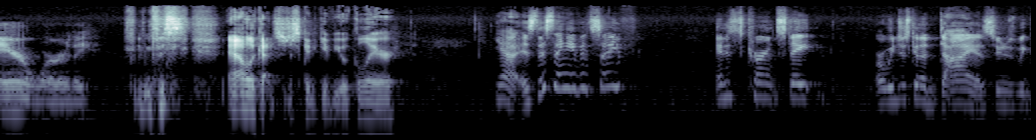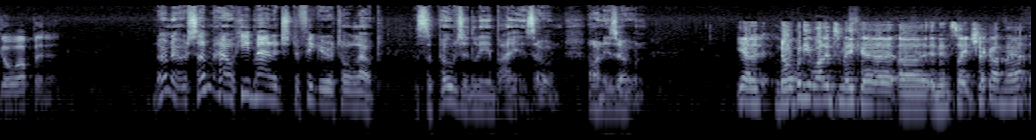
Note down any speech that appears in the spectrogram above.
airworthy. this Alicot's just gonna give you a glare. Yeah, is this thing even safe in its current state, or are we just gonna die as soon as we go up in it? No, no, somehow he managed to figure it all out, supposedly by his own, on his own. Yeah. Did, nobody wanted to make a uh, an insight check on that.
